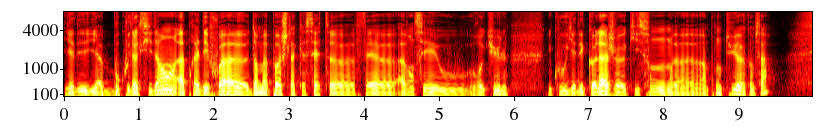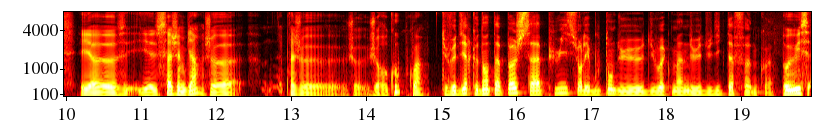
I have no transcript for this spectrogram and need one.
y, a y a beaucoup d'accidents. Après, des fois, dans ma poche, la cassette fait avancer ou recule. Du coup, il y a des collages qui sont impromptus, comme ça. Et, euh, et ça, j'aime bien. Je, après, je, je, je recoupe, quoi. Tu veux dire que dans ta poche, ça appuie sur les boutons du, du Walkman, du, du dictaphone, quoi. Oui, oui, ça,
